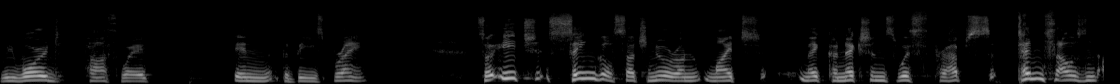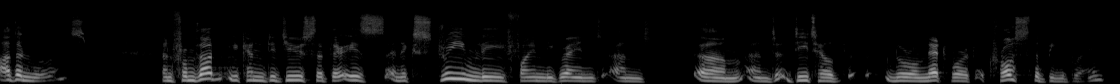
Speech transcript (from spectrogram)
reward pathway in the bee's brain. So each single such neuron might make connections with perhaps 10,000 other neurons. And from that, you can deduce that there is an extremely finely grained and, um, and detailed neural network across the bee brain.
